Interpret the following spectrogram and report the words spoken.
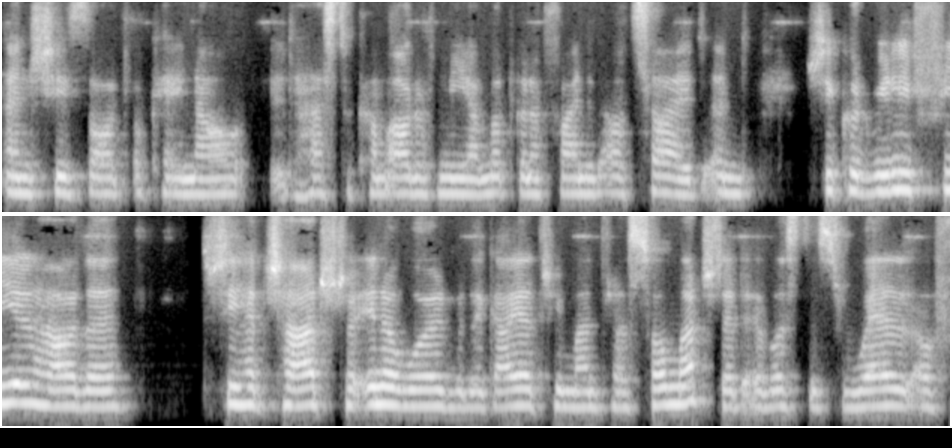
and she thought okay now it has to come out of me. I'm not going to find it outside. And she could really feel how the she had charged her inner world with the Gayatri mantra so much that it was this well of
